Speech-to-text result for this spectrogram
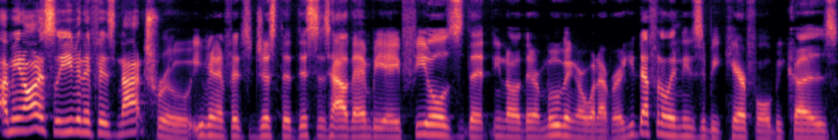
I mean, honestly, even if it's not true, even if it's just that this is how the NBA feels that you know they're moving or whatever, he definitely needs to be careful because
